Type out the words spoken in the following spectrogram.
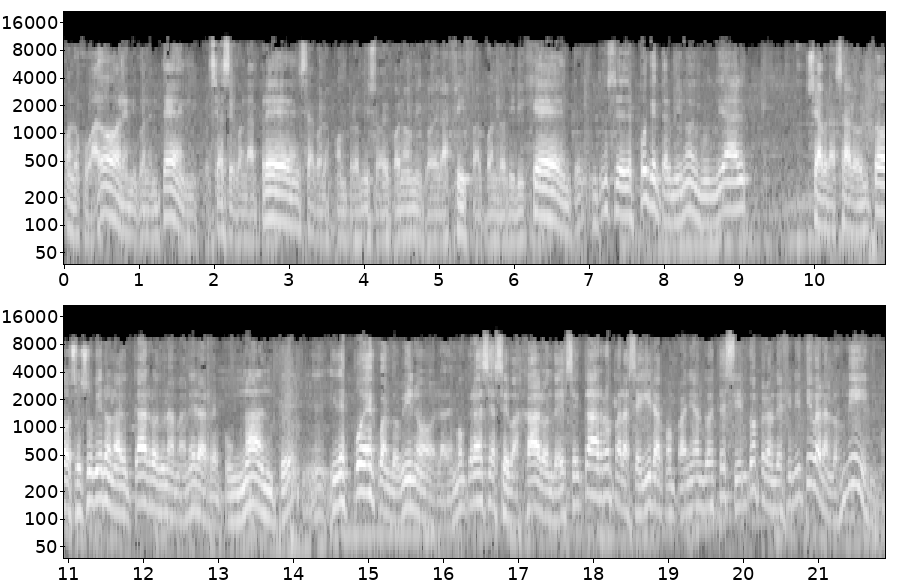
con los jugadores ni con el técnico, se hace con la prensa, con los compromisos económicos de la FIFA, con los dirigentes. Entonces, después que terminó el Mundial, se abrazaron todos, se subieron al carro de una manera repugnante y después, cuando vino la democracia, se bajaron de ese carro para seguir acompañando este circo, pero en definitiva eran los mismos.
